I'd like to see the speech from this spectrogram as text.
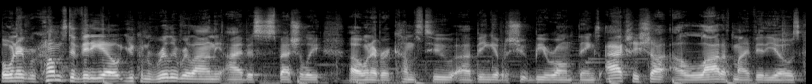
But whenever it comes to video, you can really rely on the IBIS, especially especially uh, whenever it comes to uh, being able to shoot B-roll and things. I actually shot a lot of my videos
